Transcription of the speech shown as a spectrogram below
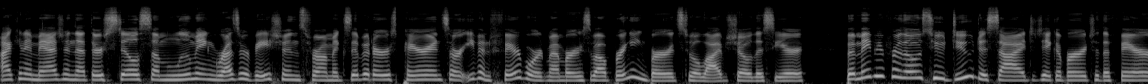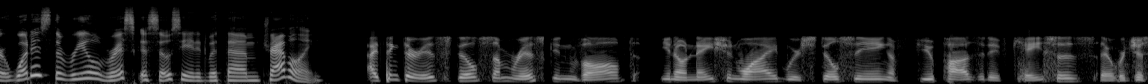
I can imagine that there's still some looming reservations from exhibitors, parents, or even fair board members about bringing birds to a live show this year. But maybe for those who do decide to take a bird to the fair, what is the real risk associated with them traveling? I think there is still some risk involved. You know, nationwide, we're still seeing a few positive cases. There were just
